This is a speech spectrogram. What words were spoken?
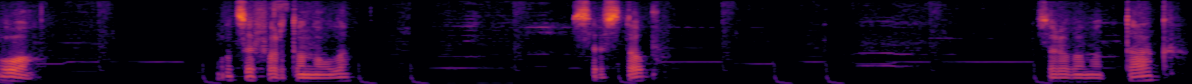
О! Оце фортануло. Все, стоп. Зробимо так.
